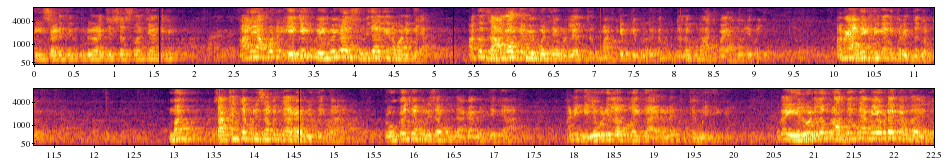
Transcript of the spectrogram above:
तीन साडेतीन कोटी राज्य शासनाचे आणले. आणि आपण एक एक वेगवेगळ्या सुविधा निर्माण केल्या. आता जागा कमी पडते म्हटल्या तर मार्केट कमिटीनं कुठं ना कुठं हातपाय हलवले पाहिजे. आम्ही अनेक ठिकाणी प्रयत्न करतोय. मग चाकणच्या परिसरामध्ये जागा मिळते का? रोकनच्या परिसरामध्ये जागा मिळते का? आणि येलवडीला आपलं एक आयरण आहे तिथे मिळते का? आता येलवडीला प्राधान्य आम्ही एवढं करता येतो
